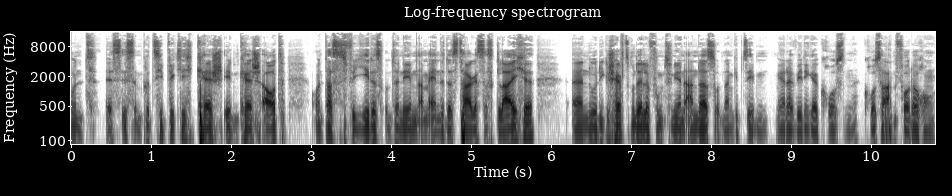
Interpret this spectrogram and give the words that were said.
und es ist im Prinzip wirklich Cash in, Cash out und das ist für jedes Unternehmen am Ende des Tages das Gleiche. Äh, nur die Geschäftsmodelle funktionieren anders und dann gibt es eben mehr oder weniger großen, große Anforderungen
